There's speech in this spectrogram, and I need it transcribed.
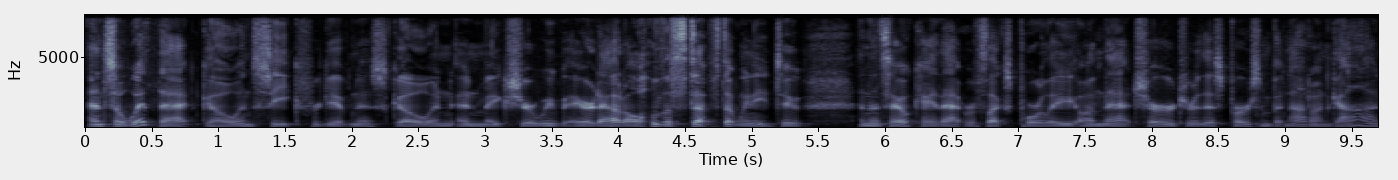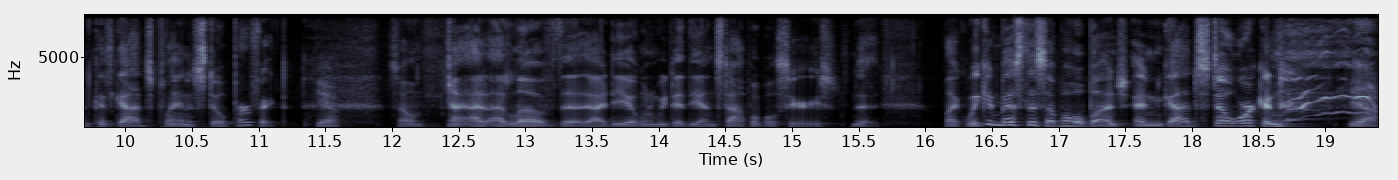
And so, with that, go and seek forgiveness. Go and, and make sure we've aired out all the stuff that we need to. And then say, okay, that reflects poorly on that church or this person, but not on God, because God's plan is still perfect. Yeah. So, I, I I love the idea when we did the Unstoppable series. That, like, we can mess this up a whole bunch, and God's still working Yeah.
